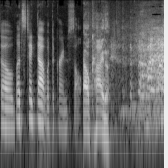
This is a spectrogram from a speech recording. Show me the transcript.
So let's take that with a grain of salt. Al Qaeda.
